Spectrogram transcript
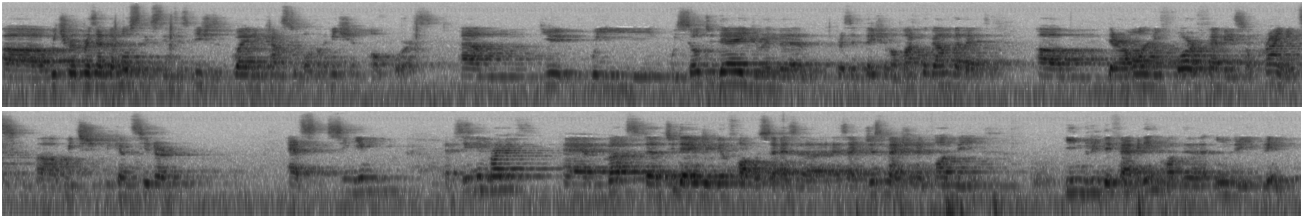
uh, which represent the most distinctive species when it comes to vocal emission, of course. Um, you, we, we saw today during the presentation of Marco Gamba that um, there are only four families of primates uh, which we consider as singing, as singing primates, uh, but uh, today we will focus, as, uh, as I just mentioned, on the Indridae family, on the Indri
